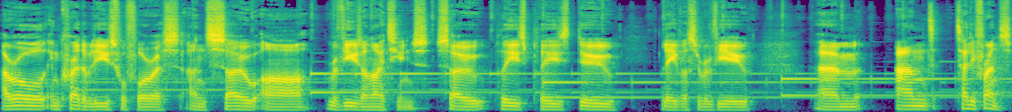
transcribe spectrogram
are all incredibly useful for us, and so are reviews on iTunes. So please, please do leave us a review um, and tell your friends.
